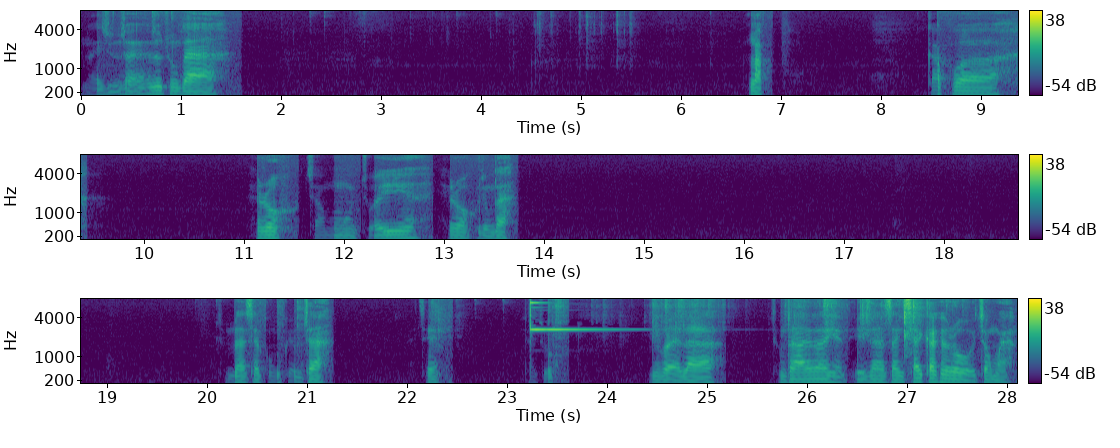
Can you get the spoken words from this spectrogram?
Này sẽ giúp chúng ta lặp các uh, ờ, hero trong chuỗi hero của chúng ta. Chúng ta sẽ cùng kiểm tra trên như vậy là chúng ta đã hiển thị ra danh sách các hero ở trong mảng.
